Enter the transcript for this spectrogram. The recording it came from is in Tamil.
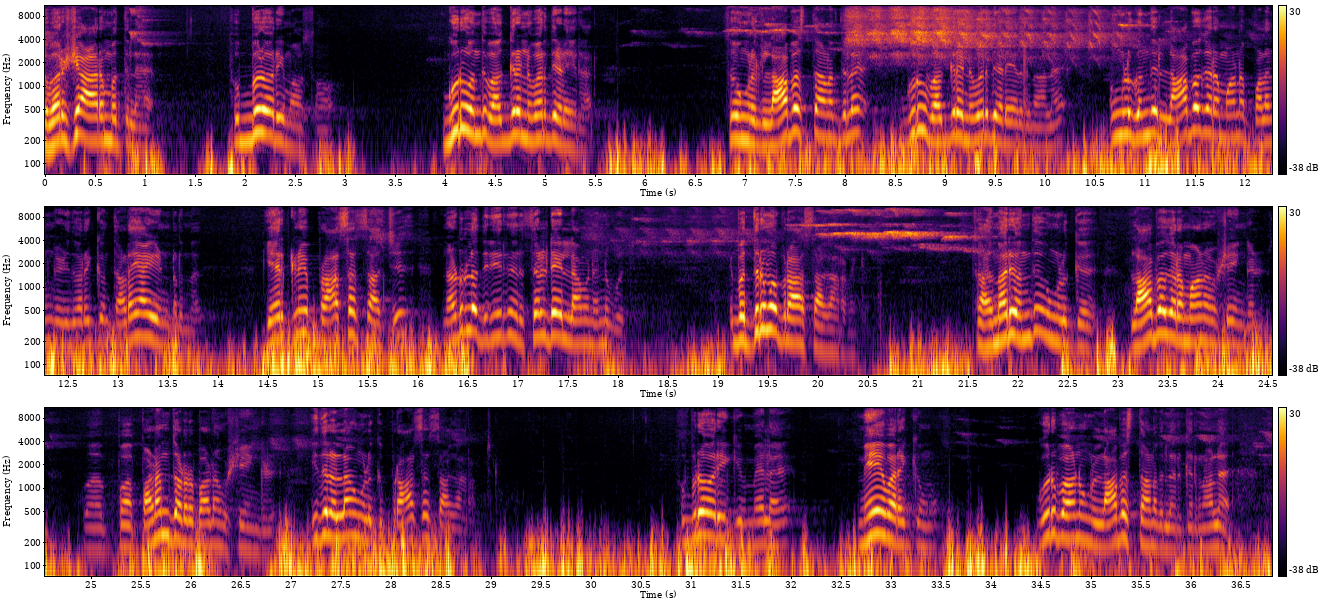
இந்த வருஷ ஆரம்பத்தில் பிப்ரவரி மாதம் குரு வந்து வக்ர நிவர்த்தி அடைகிறார் ஸோ உங்களுக்கு லாபஸ்தானத்தில் குரு வக்ர நிவர்த்தி அடைகிறதுனால உங்களுக்கு வந்து லாபகரமான பலன்கள் இது வரைக்கும் தடையாயின்னு இருந்தது ஏற்கனவே ப்ராசஸ் ஆச்சு. நடுவில் திடீர்னு ரிசல்ட்டே இல்லாமல் நின்று போச்சு. இப்போ திரும்ப ப்ராசஸ் ஆக ஆரம்பிக்கும் ஸோ அது மாதிரி வந்து உங்களுக்கு லாபகரமான விஷயங்கள் ப- பணம் தொடர்பான விஷயங்கள் இதிலெல்லாம் உங்களுக்கு ப்ராசஸ் ஆக ஆரம்பிக்கும் பிப்ரவரிக்கு மேலே மே வரைக்கும் குருபவன் உங்கள் லாபஸ்தானத்தில் இருக்கிறனால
